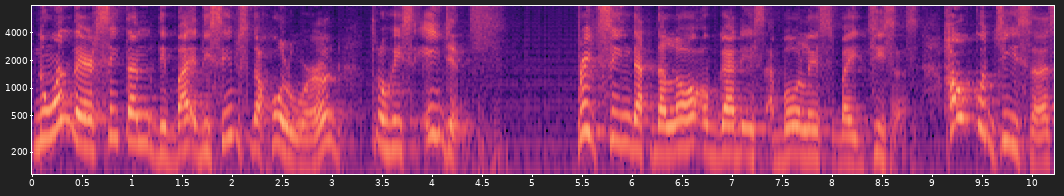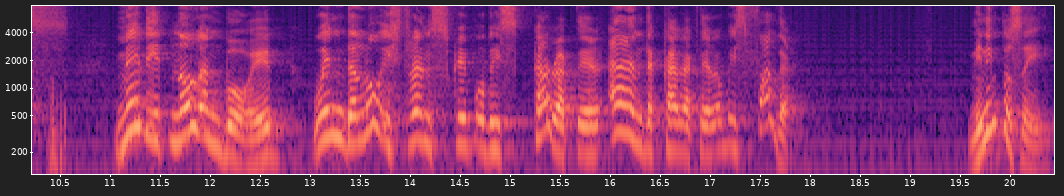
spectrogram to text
No wonder Satan deceives the whole world through his agents, preaching that the law of God is abolished by Jesus. How could Jesus made it null and void when the law is transcript of his character and the character of his father? Meaning to say,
